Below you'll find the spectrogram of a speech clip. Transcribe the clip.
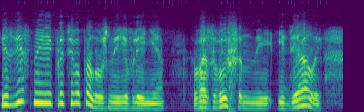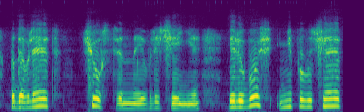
Известны и противоположные явления. Возвышенные идеалы подавляют чувственные влечения, и любовь не получает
